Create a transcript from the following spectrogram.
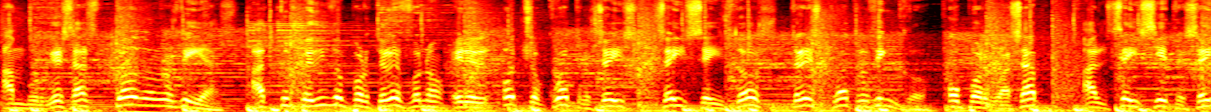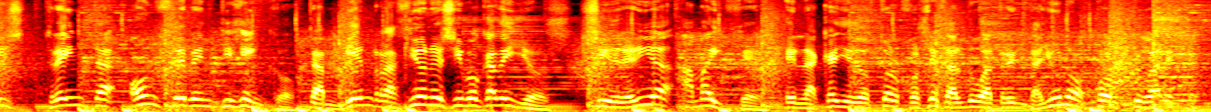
hamburguesas todos los días. Haz tu pedido por teléfono en el 846-662-345 o por WhatsApp al 676 30 11 25. También raciones y bocadillos. Sidrería Amaique, en la calle Doctor José Zaldúa 31, Portugalete.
